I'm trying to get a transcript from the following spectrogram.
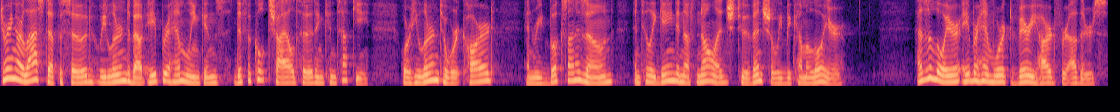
During our last episode, we learned about Abraham Lincoln's difficult childhood in Kentucky, where he learned to work hard and read books on his own until he gained enough knowledge to eventually become a lawyer. As a lawyer, Abraham worked very hard for others.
